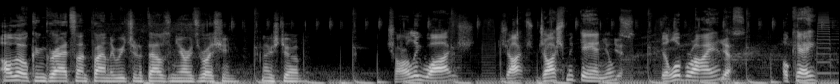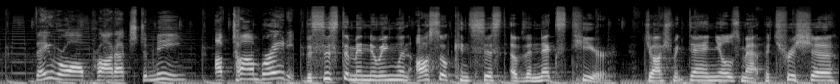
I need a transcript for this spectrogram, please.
Although, congrats on finally reaching 1,000 yards rushing. Nice job. Charlie Weis, Josh, Josh McDaniels, yes. Bill O'Brien. Yes. Okay. They were all products to me of Tom Brady. The system in New England also consists of the next tier Josh McDaniels, Matt Patricia,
